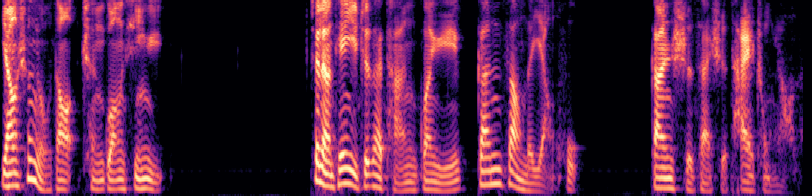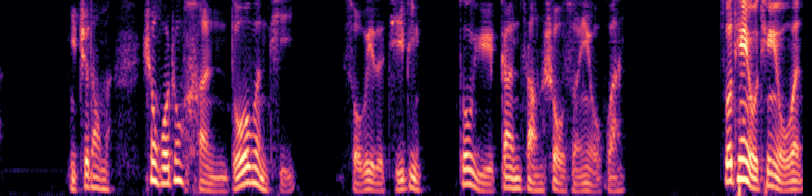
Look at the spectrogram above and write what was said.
养生有道，晨光心语。这两天一直在谈关于肝脏的养护，肝实在是太重要了。你知道吗？生活中很多问题，所谓的疾病，都与肝脏受损有关。昨天有听友问，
